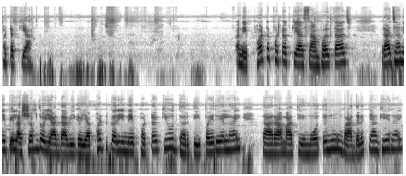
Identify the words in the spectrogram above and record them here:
ફટક્યા. અને ફટ ફટક્યા સાંભળતા જ રાજાને પેલા શબ્દો યાદ આવી ગયા. ફટ કરીને ફટક્યું ધરતી પહેરેલાય તારા માથે મોતનું વાદળ ત્યાં ઘેરાય.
